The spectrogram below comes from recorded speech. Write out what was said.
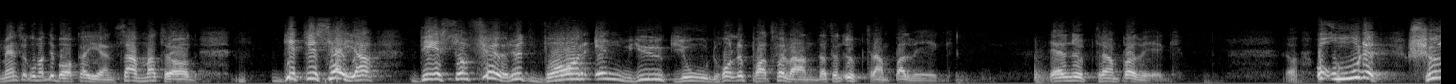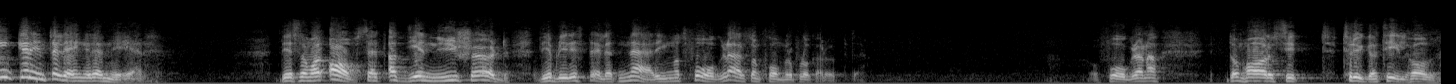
Men så går man tillbaka igen, samma trad. Det vill säga, det som förut var en mjuk jord håller på att förvandlas till en upptrampad väg. Det är en upptrampad väg. Ja. Och ordet sjunker inte längre ner. Det som var avsett att ge ny skörd, det blir istället näring åt fåglar som kommer och plockar upp det. Och fåglarna de har sitt trygga tillhåll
